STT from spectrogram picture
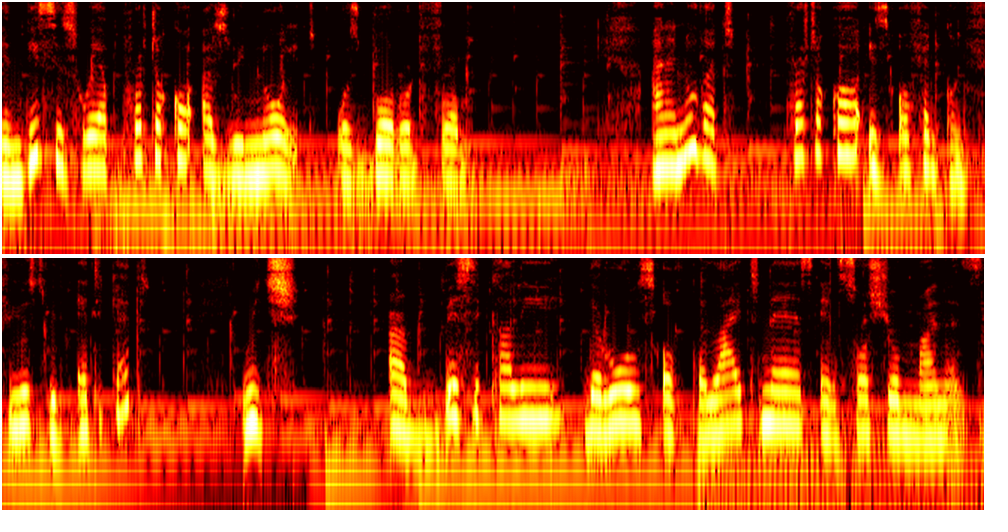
And this is where protocol as we know it was borrowed from. And I know that protocol is often confused with etiquette, which are basically the rules of politeness and social manners.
